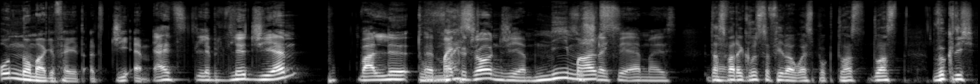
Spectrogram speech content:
unnormal gefailt als GM. als Le, Le GM war Le, äh, Michael Jordan GM. Niemals. So schlecht wie er immer ist. Das war der größte Fehler, Westbrook. Du hast, du hast wirklich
